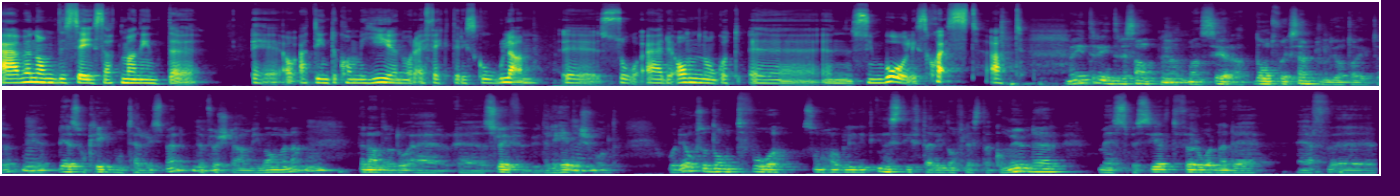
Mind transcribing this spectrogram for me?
även om det sägs att man inte, eh, att det inte kommer ge några effekter i skolan, eh, så är det om något eh, en symbolisk gest. Att Men är inte det intressant nu att man ser att de två exemplen du har tagit upp, det är dels som kriget mot terrorismen, den första med imamerna, den andra då är eh, slöjförbud eller hedersvåld. Och det är också de två som har blivit instiftade i de flesta kommuner med speciellt förordnade eh, eh,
